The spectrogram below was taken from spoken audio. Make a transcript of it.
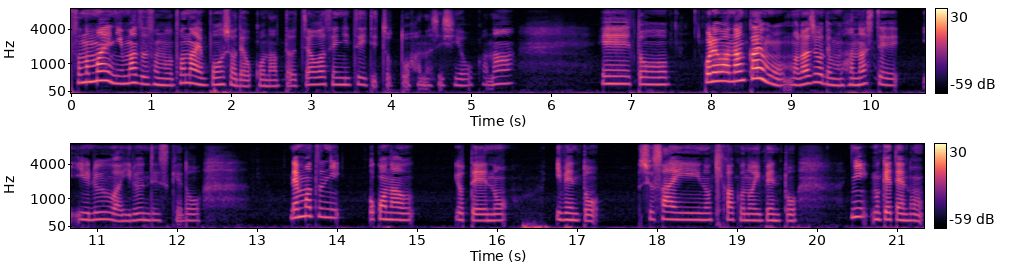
その前にまずその都内某所で行った打ち合わせについてちょっとお話ししようかな。えーと、これは何回も、まあ、ラジオでも話しているはいるんですけど、年末に行う予定のイベント、主催の企画のイベントに向けての、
